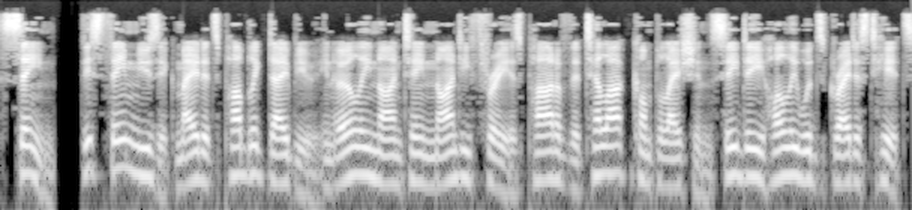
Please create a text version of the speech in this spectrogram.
scene. This theme music made its public debut in early 1993 as part of the Telarc compilation CD Hollywood's Greatest Hits,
